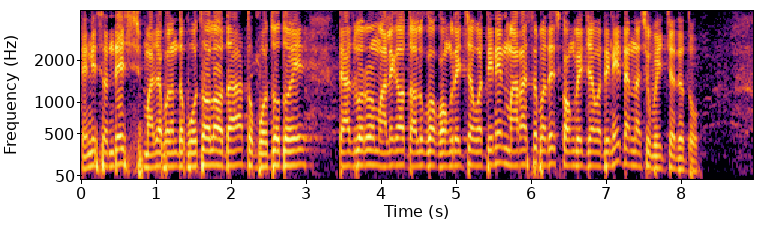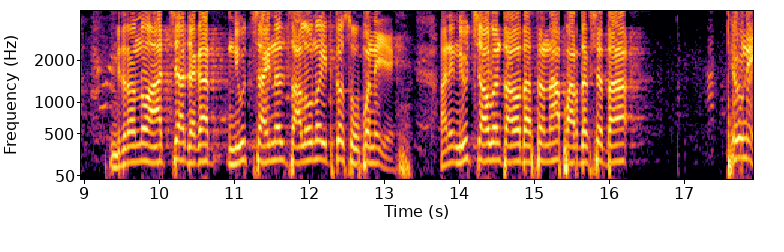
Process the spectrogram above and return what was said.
त्यांनी संदेश माझ्यापर्यंत पोहोचवला होता तो पोहोचवतोय. त्याचबरोबर मालेगाव तालुका काँग्रेसच्या वतीने महाराष्ट्र प्रदेश काँग्रेसच्या वतीने त्यांना शुभेच्छा देतो. मित्रांनो आजच्या जगात न्यूज चॅनल चालवणं इतकं सोपं नाही आहे आणि न्यूज चॅनल चालवत असताना पारदर्शकता ठेवणे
